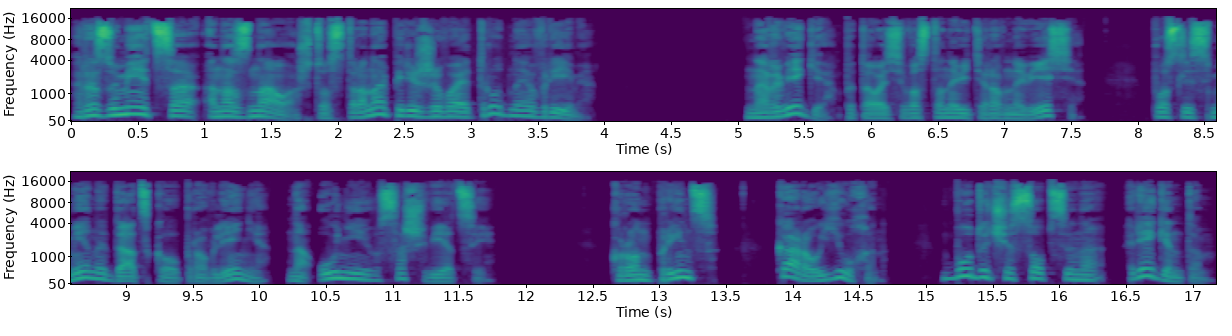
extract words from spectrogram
Разумеется, она знала, что страна переживает трудное время. Норвегия пыталась восстановить равновесие после смены датского правления на унию со Швецией. Кронпринц Карл Юхан, будучи, собственно, регентом,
